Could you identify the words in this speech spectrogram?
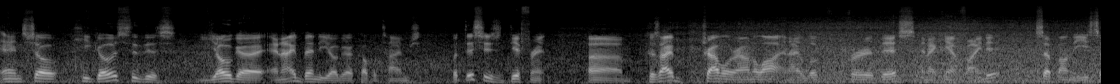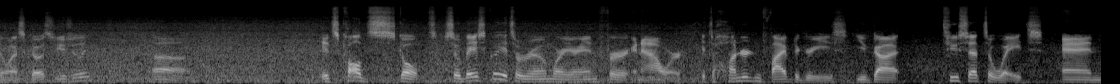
And so he goes to this yoga, and I've been to yoga a couple times, but this is different because um, I travel around a lot and I look for this and I can't find it except on the east and west coast usually. Uh, it's called Sculpt. So basically, it's a room where you're in for an hour. It's 105 degrees. You've got two sets of weights, and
